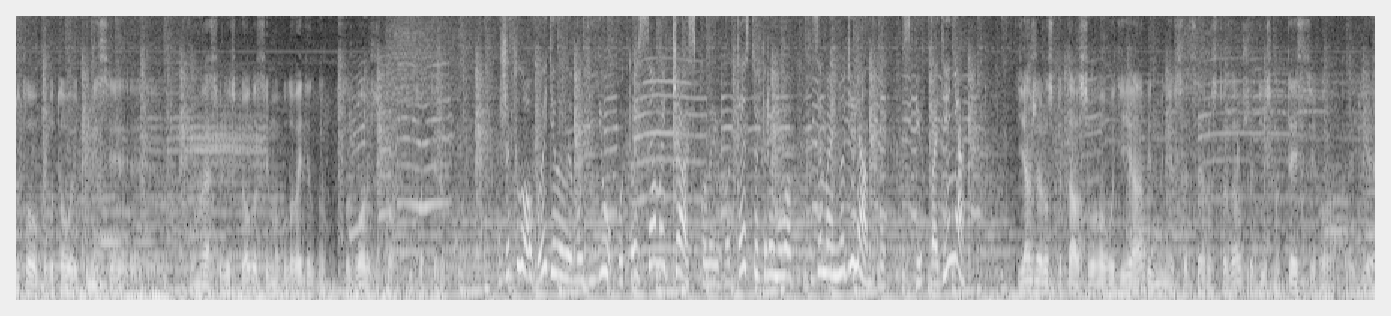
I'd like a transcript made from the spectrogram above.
житлово-побутової комісії е, МВС Львівської області йому було виділено службове житло квартиру. Житло виділили водію у той самий час, коли його тесть отримував земельну ділянку. Співпадіння? Я вже розпитав свого водія, він мені все це розказав, що дійсно тесть його є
